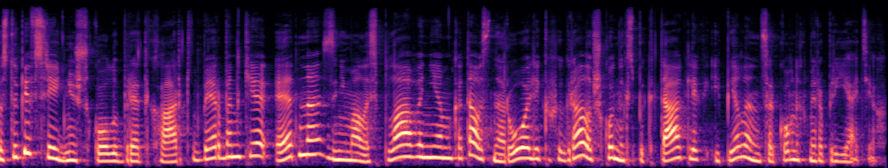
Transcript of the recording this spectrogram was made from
Поступив в среднюю школу Брэд Харт в Бербанке, Эдна занималась плаванием, каталась на роликах, играла в школьных спектаклях и пела на церковных мероприятиях.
